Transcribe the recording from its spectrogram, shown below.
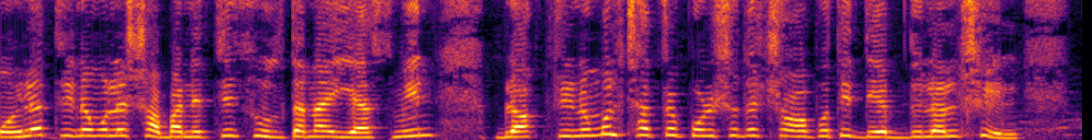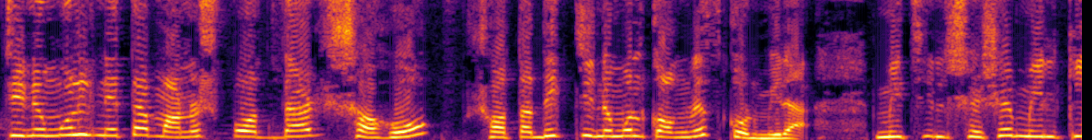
মহিলা তৃণমূলের সভানেত্রী সুলতানা ইয়াসমিন ব্লক তৃণমূল ছাত্র পরিষদের সভাপতি দেবদুলাল শীল তৃণমূল নেতা মানস পদ্মার সহ শতাধিক তৃণমূল কংগ্রেস কর্মীরা। মিছিল শেষে মিল্কি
